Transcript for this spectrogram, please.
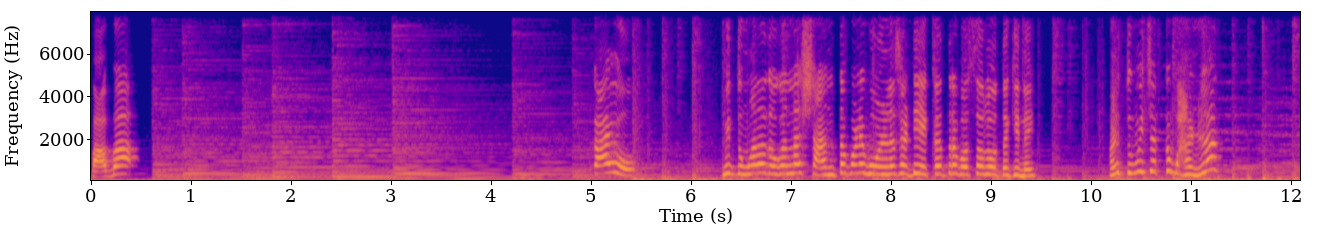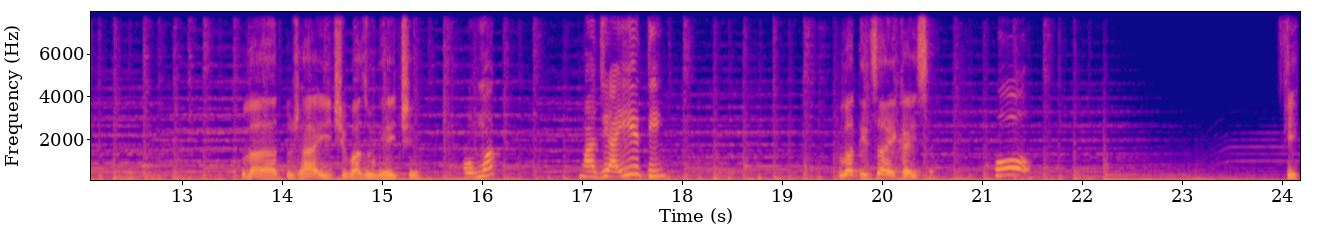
बाबा मी तुम्हाला दोघांना शांतपणे बोलण्यासाठी एकत्र बसवलं होतं की नाही? आणि तुम्ही चक्क भांडलात? तुला तुझ्या आईची बाजू घ्यायची हो मग? माझी आई आहे ती. तुला तिचं ऐकायचं हो. ठीक.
